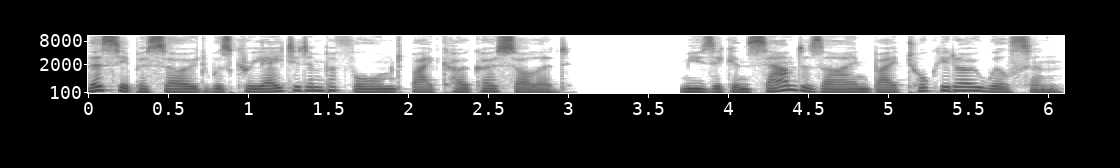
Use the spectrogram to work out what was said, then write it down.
This episode was created and performed by Coco Solid. Music and sound design by Tokiro Wilson.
